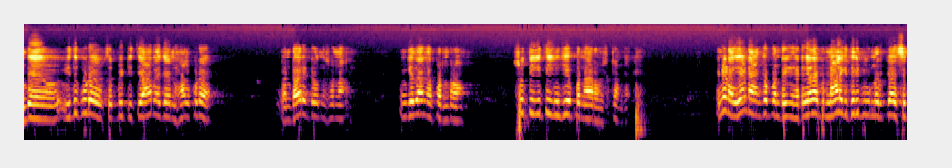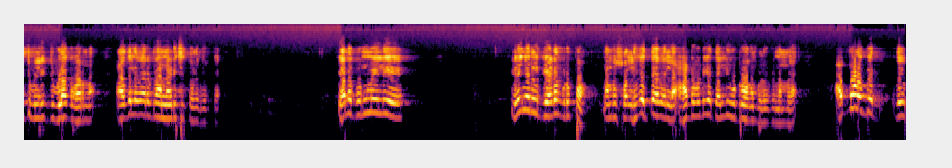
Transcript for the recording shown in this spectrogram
இந்த இது கூட செப்பிட்டி தியாகராஜன் ஹால் கூட என் டைரக்டர் வந்து சொன்னான் இங்கே தானே பண்ணுறோம் சுற்றி கித்தி இங்கேயே பண்ண ஆரம்பிச்சிட்டாங்க. என்னடா ஏன்டா அங்கே பண்ணுறீங்க கேட்டேன் ஏன்னா இப்போ நாளைக்கு திருப்பி ஒன்று இருக்கா செட்டு வெளியிட்டு விழாக்கு வரணும். அதில் வேறு நான் நடித்து தொலைஞ்சிருக்கேன். எனக்கு உண்மையிலேயே இளைஞர்களுக்கு இடம் கொடுப்போம். நம்ம சொல்லவே தேவையில்லை. ஆட்டோமேட்டிக்காக தள்ளி விட்டுருவாங்க போல இருக்கு நம்மளை. அவ்வளோ பேர் இது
